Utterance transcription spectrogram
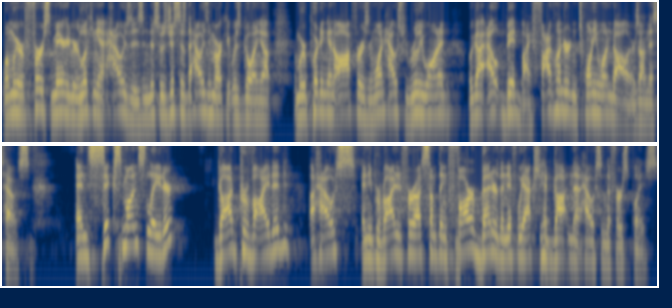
When we were first married, we were looking at houses, and this was just as the housing market was going up, and we were putting in offers, and one house we really wanted, we got outbid by $521 on this house. And six months later, God provided a house and he provided for us something far better than if we actually had gotten that house in the first place.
